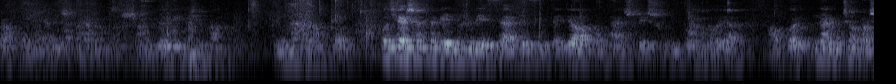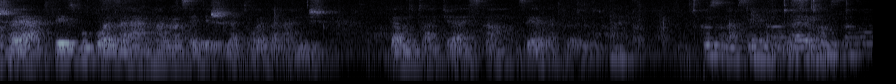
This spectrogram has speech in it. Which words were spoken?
rakunk el, és folyamatosan bővítjük a kínálatot. Hogyha esetleg egy művész elkészít egy alkotást, és úgy gondolja, akkor nem csak a saját Facebook oldalán, hanem az Egyesület oldalán is bemutatja ezt az érdeklődőknek. Köszönöm szépen a tájékoztatót.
